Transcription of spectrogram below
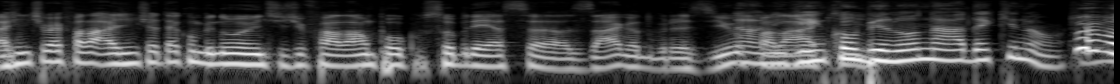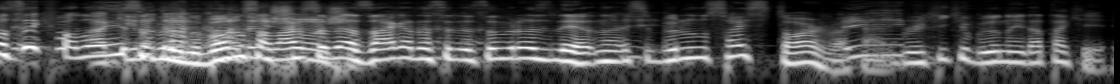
a gente vai falar, a gente até combinou antes de falar um pouco sobre essa zaga do Brasil, Não, falar ninguém que- combinou nada aqui não. Foi você que falou Aqui isso, não tem- Bruno. não Vamos tem falar sobre a zaga da seleção brasileira. Não, esse Bruno só estorva, cara. Por que, que o Bruno ainda tá aqui?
